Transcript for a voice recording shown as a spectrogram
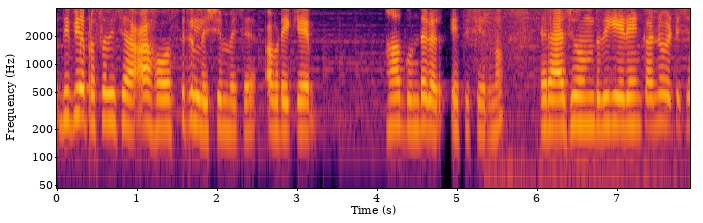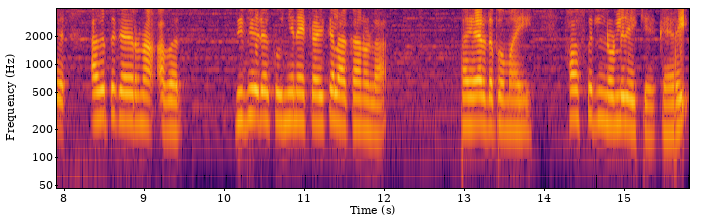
ദിവ്യ പ്രസവിച്ച ആ ഹോസ്പിറ്റൽ ലക്ഷ്യം വെച്ച് അവിടേക്ക് ആ ഗുണ്ടകൾ എത്തിച്ചേരുന്നു. രാജുവും ഋതികയുടെയും കണ്ണു വെട്ടിച്ച് അകത്ത് കയറുന്ന അവർ ദിവ്യയുടെ കുഞ്ഞിനെ കൈക്കലാക്കാനുള്ള തയ്യാറെടുപ്പുമായി ഹോസ്പിറ്റലിനുള്ളിലേക്ക് കയറി.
